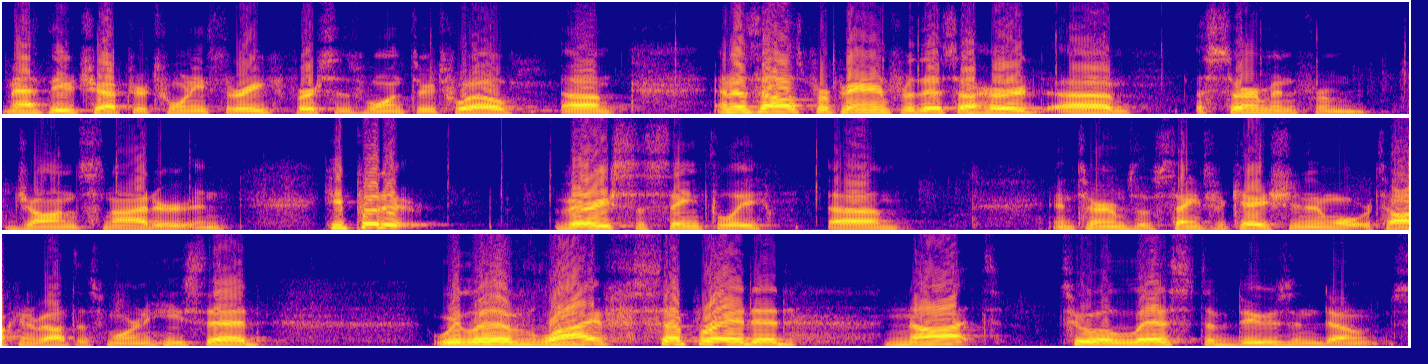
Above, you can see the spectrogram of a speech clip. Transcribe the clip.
Matthew chapter 23, verses 1 through 12. Um, and as I was preparing for this, I heard um, a sermon from John Snyder, and he put it very succinctly um, in terms of sanctification and what we're talking about this morning. He said, We live life separated not to a list of do's and don'ts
